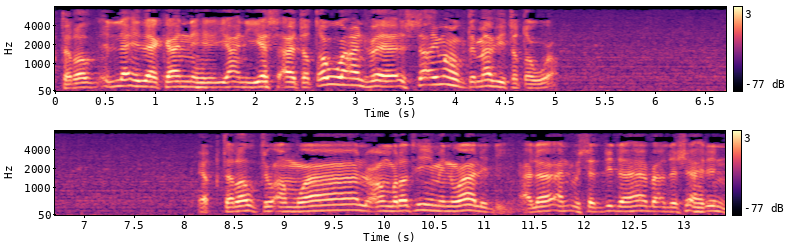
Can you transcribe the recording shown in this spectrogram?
اقترض إلا إذا كان يعني يسعى تطوعا فالسعي ما هو ما في تطوع. اقترضت أموال عمرتي من والدي على أن أسددها بعد شهر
